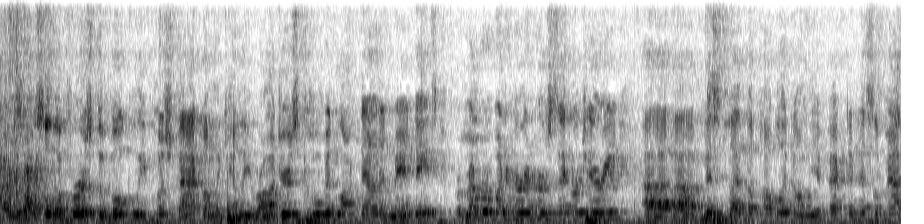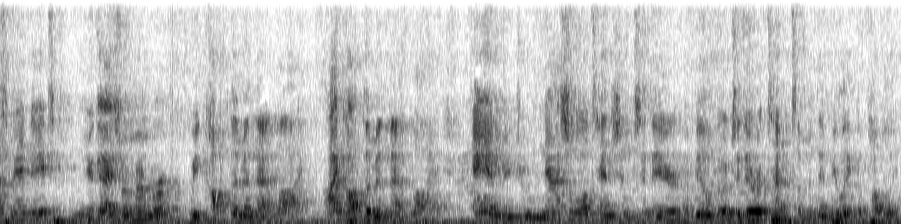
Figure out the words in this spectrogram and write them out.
I was also the first to vocally push back on the Kelly Rogers COVID lockdown and mandates. Remember when her and her secretary uh, uh, misled the public on the effectiveness of mask mandates? You guys remember, we caught them in that lie. I caught them in that lie. And we drew national attention to their, ability, or to their attempt to manipulate the public.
